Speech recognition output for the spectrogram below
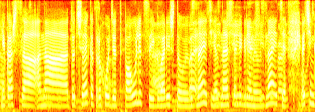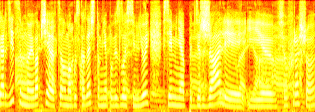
Мне кажется, она тот человек, который ходит по улице и говорит, что вы знаете, я знаю Салли Грин, и вы знаете. И очень гордится мной. И вообще, в целом могу сказать, что мне повезло с семьей, все меня поддержали, и все хорошо.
